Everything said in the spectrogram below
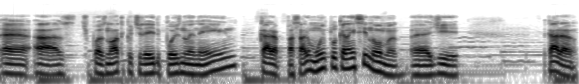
É, as, tipo, as notas que eu tirei depois no Enem, cara, passaram muito pelo que ela ensinou, mano. É, de. Cara,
